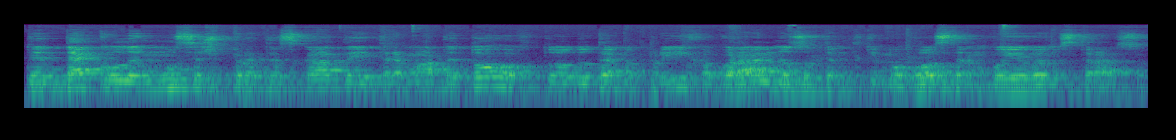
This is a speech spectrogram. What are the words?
Ти деколи мусиш притискати і тримати того, хто до тебе приїхав реально з тим таким гострим бойовим стресом.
